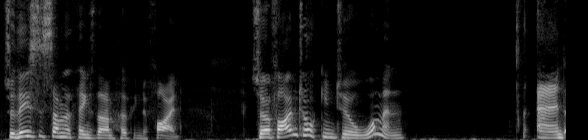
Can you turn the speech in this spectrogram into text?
So these are some of the things that I'm hoping to find. So if I'm talking to a woman and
